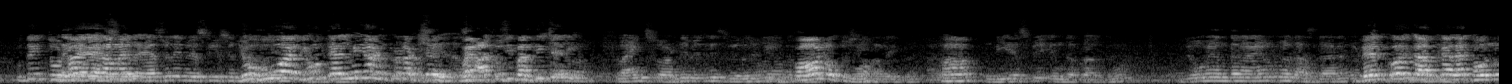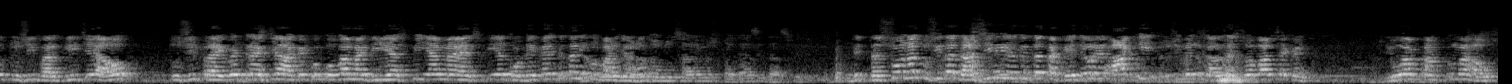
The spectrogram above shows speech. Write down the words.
ਤੁਸੀਂ ਤੁਹਾਡਾ ਕੀ ਕੰਮ ਹੈ? ਐਸ ਵੇਲੇ investigation you who. Are you tell me ਨਾ ਇੰਟਰੋਡਕਸ਼ਨ ਵੇ ਆ ਤੁਸੀਂ ਵਰਦੀ ਚਲੀ ਫਲਾਈਂਗ ਸquad ਦੇ ਬਿਜ਼ਨਸ ਵਿਰੋਧੀ ਕੌਣ ਹੋ ਤੁਸੀਂ? ਹਾਂ। ਡੀਐਸਪੀ ਇੰਦਰਪਾਲ ਜੋ ਮੈਂ ਅੰਦਰ ਆਇਆ ਉਹਨੂੰ ਮੈਂ ਦੱਸਦਾ ਰਿਹਾ। ਬਿਲਕੁਲ ਗੱਲ ਗੱਲ ਹੈ ਤੁਹਾਨੂੰ ਤੁਸੀਂ ਵਰਦੀ 'ਚ ਆਓ। ਤੁਸੀਂ ਪ੍ਰਾਈਵੇਟ ਡਰੈਸ 'ਚ ਆ ਕੇ ਕੋਈ ਕਹੋਗਾ ਮੈਂ ਡੀਐਸਪੀ ਆ ਮੈਂ ਐਸਪੀ ਆ ਤੁਹਾਡੇ ਕਹੇ ਤਾਂ ਨਹੀਂ ਕੋਈ ਬਣ ਜਾਣਾ। ਤੁਹਾਨੂੰ ਸਾਰਾ ਕੁਝ ਪਤਾ ਸੀ ਦੱਸ ਵੀ ਦੱਸੋ ਨਾ ਤੁਸੀਂ ਤਾਂ ਦੱਸ ਹੀ ਨਹੀਂ ਰਹੇ ਤਾਂ ਧੱਕੇ ਦਿਓ ਆ ਕੀ ਤੁਸੀਂ ਮੈਨੂੰ ਗੱਲ ਦੱਸੋ ਬਾਅਦ second you have come to my house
